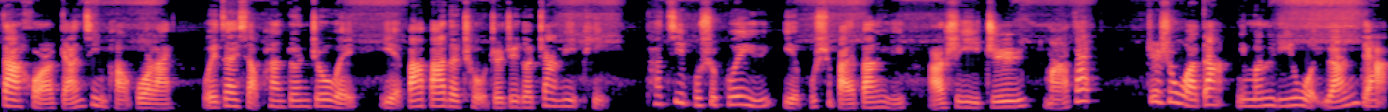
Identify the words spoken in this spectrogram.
大伙儿赶紧跑过来，围在小胖墩周围，眼巴巴地瞅着这个战利品。它既不是鲑鱼，也不是白斑鱼，而是一只麻袋。这是我的，你们离我远点儿！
